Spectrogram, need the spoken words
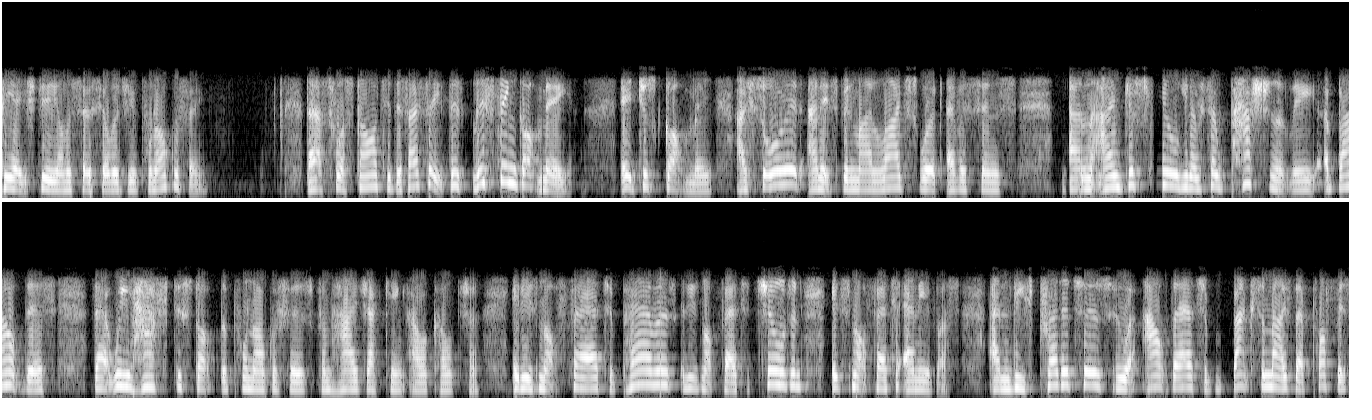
PhD on the sociology of pornography. That's what started this. I say this, this thing got me. It just got me. I saw it, and it's been my life's work ever since. And I just feel, you know, so passionately about this that we have to stop the pornographers from hijacking our culture. It is not fair to parents. It is not fair to children. It's not fair to any of us. And these predators who are out there to maximize their profits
